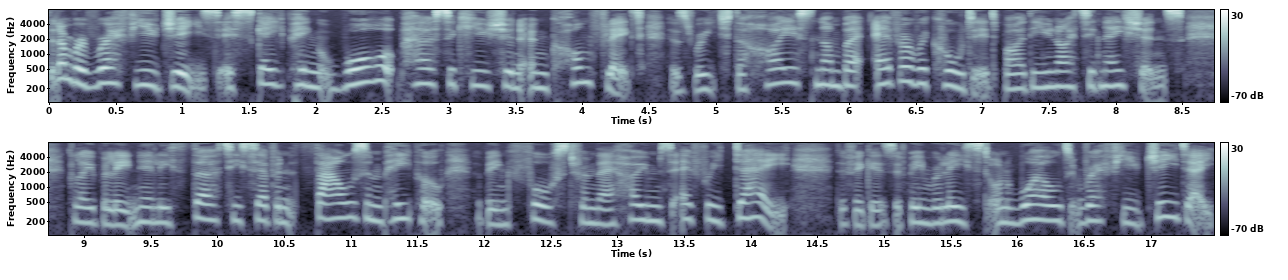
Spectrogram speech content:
The number of refugees escaping war, persecution, and conflict has reached the highest number ever recorded by the United Nations. Globally, nearly 37,000 people are being forced from their homes every day. The figures have been released on World Refugee Day,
